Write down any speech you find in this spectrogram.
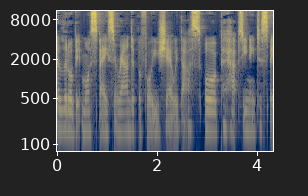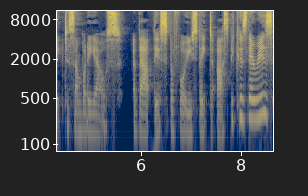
a little bit more space around it before you share with us, or perhaps you need to speak to somebody else about this before you speak to us because there is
